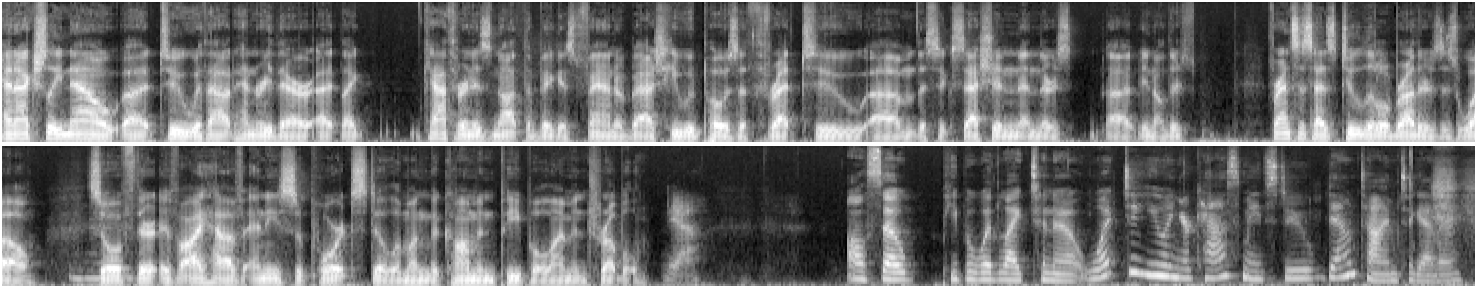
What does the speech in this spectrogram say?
And actually, now uh, too, without Henry there, uh, like Catherine is not the biggest fan of Bash. He would pose a threat to um, the succession, and there's, uh, you know, there's Francis has two little brothers as well. So if there, if I have any support still among the common people, I'm in trouble. Yeah. Also, people would like to know what do you and your castmates do downtime together?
